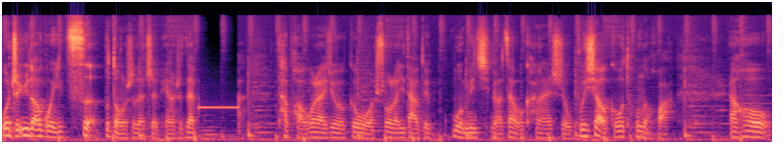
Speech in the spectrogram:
我只遇到过一次不懂事的制片，是在他跑过来就跟我说了一大堆莫名其妙，在我看来是无效沟通的话。然后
